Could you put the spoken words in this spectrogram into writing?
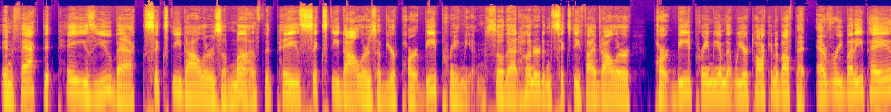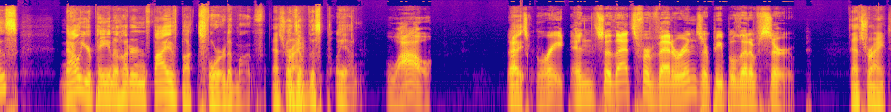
In fact, it pays you back $60 a month. It pays $60 of your Part B premium. So that $165 Part B premium that we are talking about that everybody pays, now you're paying 105 bucks for it a month. That's because right. of this plan. Wow. That's right. great. And so that's for veterans or people that have served. That's right.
